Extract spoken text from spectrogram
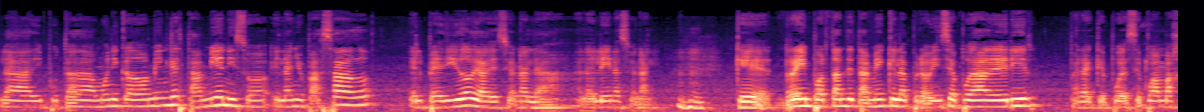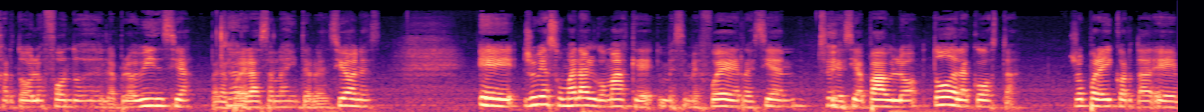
la diputada Mónica Domínguez también hizo el año pasado el pedido de adhesión a la, ley nacional. Que re importante también que la provincia pueda adherir para que se puedan bajar todos los fondos desde la provincia para poder hacer las intervenciones. Eh, yo voy a sumar algo más que se me fue recién, que decía Pablo, toda la costa. Yo por ahí corta, eh,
